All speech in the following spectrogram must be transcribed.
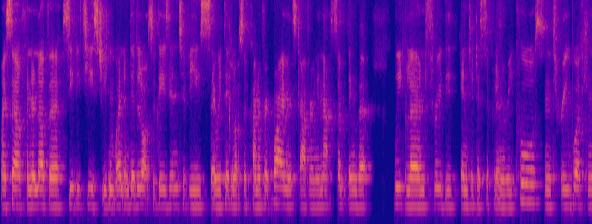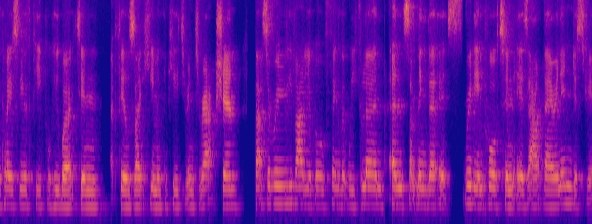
Myself and another CDT student went and did lots of these interviews. So we did lots of kind of requirements gathering, and that's something that we'd learned through the interdisciplinary course and through working closely with people who worked in fields like human computer interaction. That's a really valuable thing that we've learned and something that it's really important is out there in industry.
